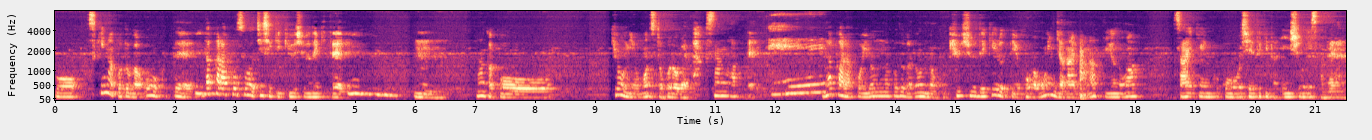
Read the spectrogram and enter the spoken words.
こう好きなことが多くてうんだからこそ知識吸収できてうん、うんうん、なんかこう興味を持つところがたくさんあって。だからこういろんなことがどんどん吸収できるっていう子が多いんじゃないかなっていうのは最近ここを教えてきた印象ですかね。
